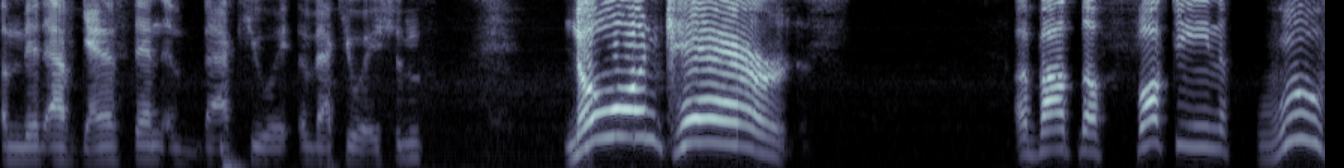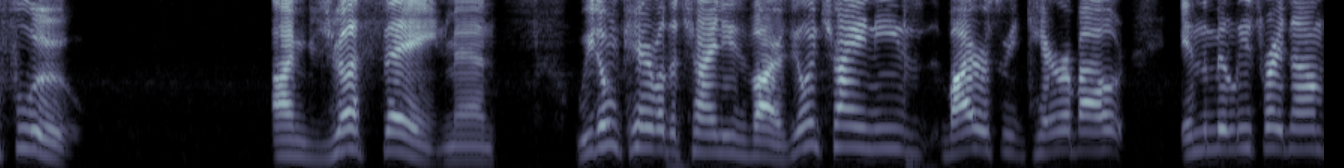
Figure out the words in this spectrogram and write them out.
amid Afghanistan evacua- evacuations? No one cares about the fucking Wu flu. I'm just saying, man. We don't care about the Chinese virus. The only Chinese virus we care about in the Middle East right now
